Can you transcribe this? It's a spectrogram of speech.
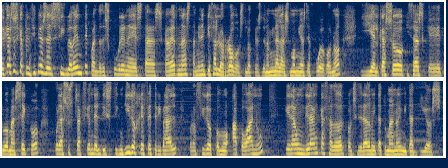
El caso es que a principios del siglo XX, cuando descubren estas cavernas, también empiezan los robos, lo que se denomina las momias de fuego, ¿no? Y el caso quizás que tuvo más eco fue la sustracción del distinguido jefe tribal, conocido como Apoanu, que era un gran cazador considerado mitad humano y mitad dios.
